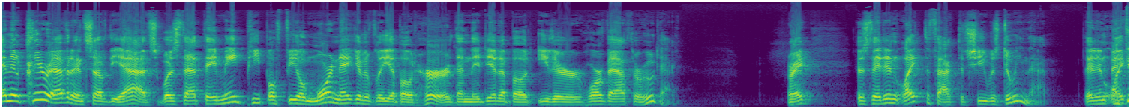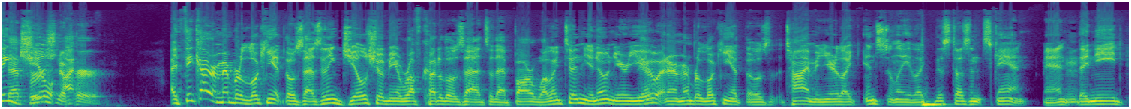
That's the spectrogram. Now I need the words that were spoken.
And the clear evidence of the ads was that they made people feel more negatively about her than they did about either Horvath or Hudak. Right? Because they didn't like the fact that she was doing that. They didn't like that Jill, version of I, her. I think I remember looking at those ads. I think Jill showed me a rough cut of those ads of that bar Wellington, you know, near you. Yeah. And I remember looking at those at the time and you're like instantly like this doesn't scan, man. Mm-hmm. They need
